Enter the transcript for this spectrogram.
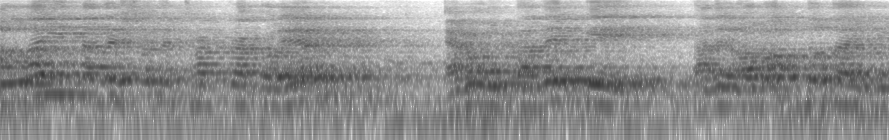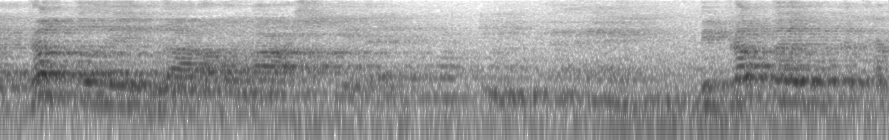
আল্লাহই তাদের সাথে ঠাট্টা করেন এবং তাদেরকে তাদের অবদ্ধতায় বিভ্রান্ত হয়ে ঘুরার অবকাশ দিয়ে দেয় বিভ্রান্ত হয়ে ঘুরতে থাকো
